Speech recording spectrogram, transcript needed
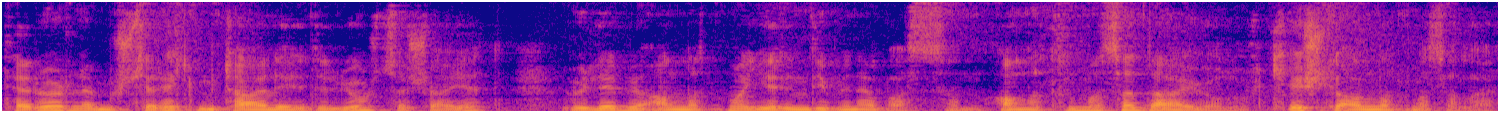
terörle müşterek müteala ediliyorsa şayet, öyle bir anlatma yerin dibine bassın. Anlatılmasa daha iyi olur. Keşke anlatmasalar.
